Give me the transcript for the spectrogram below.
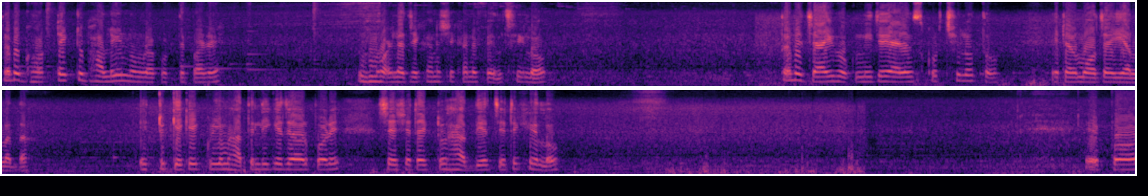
তবে ঘরটা একটু ভালোই নোংরা করতে পারে। ময়লা যেখানে সেখানে ফেলছিল। তবে যাই হোক নিজে অ্যারেঞ্জ করছিল তো। এটার মজাই আলাদা। একটু কেকের ক্রিম হাতে লেগে যাওয়ার পরে সে সেটা একটু হাত দিয়ে চেটে খেলো। এরপর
